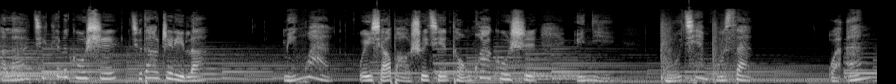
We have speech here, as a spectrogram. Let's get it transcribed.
好了，今天的故事就到这里了，明晚韦小宝睡前童话故事与你不见不散，晚安。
